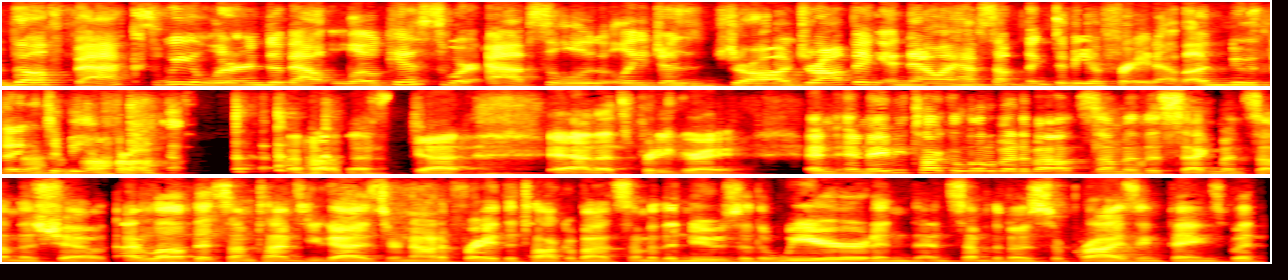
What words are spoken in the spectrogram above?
the facts we learned about locusts were absolutely just jaw dropping. And now I have something to be afraid of, a new thing to be afraid of. oh, that's got, yeah, that's pretty great. And and maybe talk a little bit about some of the segments on the show. I love that sometimes you guys are not afraid to talk about some of the news of the weird and and some of the most surprising things, but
